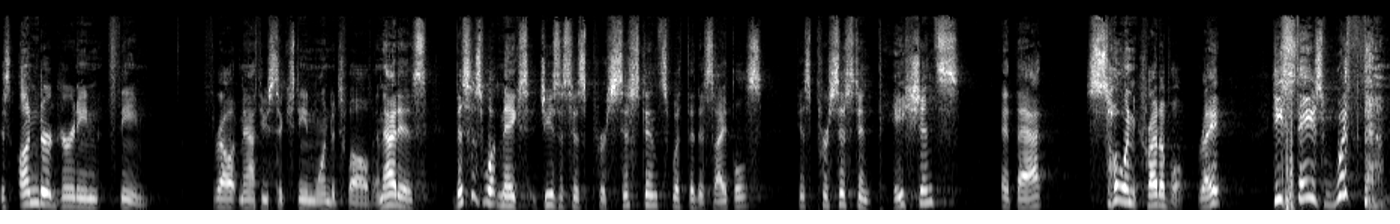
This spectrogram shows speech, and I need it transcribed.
this undergirding theme throughout Matthew 16, 1 to 12. And that is this is what makes Jesus' persistence with the disciples, his persistent patience at that, so incredible, right? He stays with them.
